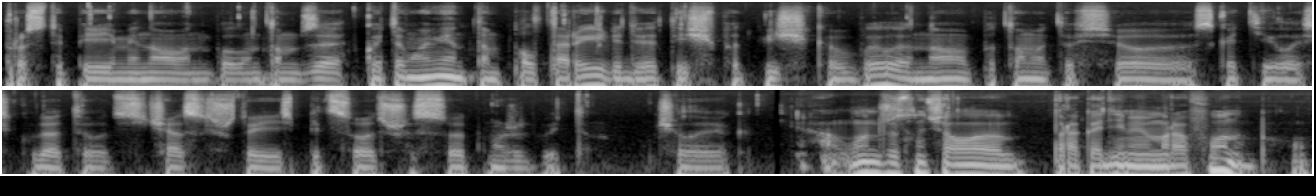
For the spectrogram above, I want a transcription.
просто переименован был. Он там за какой-то момент там полторы или две тысячи подписчиков было, но потом это все скатилось куда-то вот сейчас, что есть 500-600, может быть, там человек. А Он же сначала про Академию марафона был,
